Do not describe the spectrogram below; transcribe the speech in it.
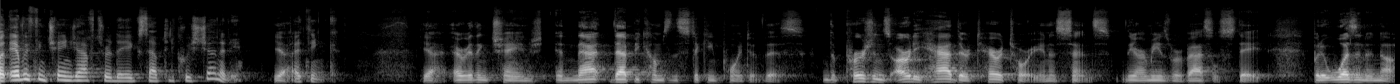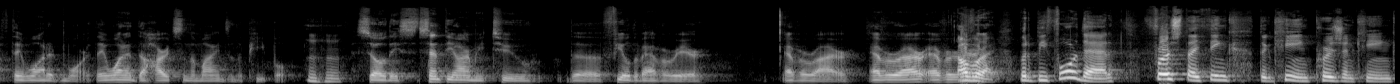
but everything changed after they accepted Christianity. Yeah. I think. Yeah, everything changed, and that that becomes the sticking point of this. The Persians already had their territory in a sense. The Armenians were a vassal state, but it wasn't enough. They wanted more. They wanted the hearts and the minds of the people. So they sent the army to the field of Avarir, Avarir, Avarir, Avarir. Right. But before that, first I think the king, Persian king,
